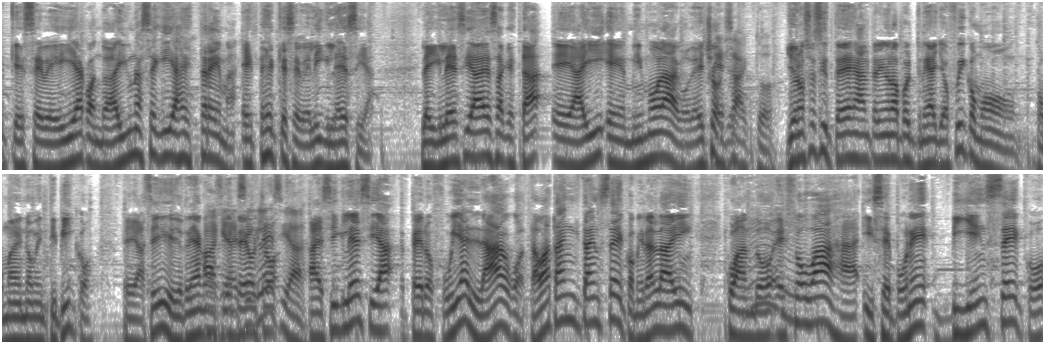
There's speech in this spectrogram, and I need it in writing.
el que se veía cuando hay unas sequías extremas. Este es el que se ve la iglesia. La iglesia esa que está eh, ahí en el mismo lago. De hecho, yo- Exacto. Yo, no sé si ustedes han tenido la oportunidad. Yo fui como, como en el noventa y pico. Eh, así, yo tenía como Ah, ¿que a 7, esa 8 iglesia? a esa iglesia, pero fui al lago, estaba tan tan seco, mírala ahí. Cuando eso baja y se pone bien seco,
